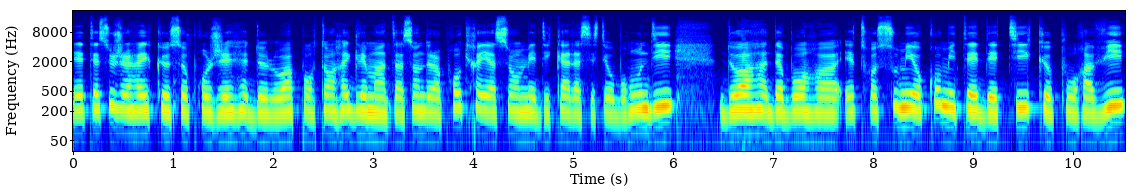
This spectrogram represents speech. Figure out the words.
Il était suggéré que ce projet de loi portant réglementation de la procréation médicale assistée au Burundi doit d'abord être soumis au comité d'éthique pour avis,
